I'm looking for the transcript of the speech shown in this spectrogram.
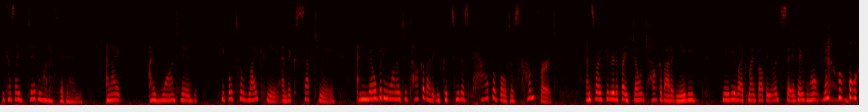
because I did want to fit in, and I, I wanted people to like me and accept me, and nobody wanted to talk about it. You could see this palpable discomfort, and so I figured if I don't talk about it, maybe maybe like my bubby would say, they won't know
